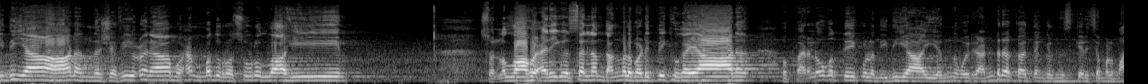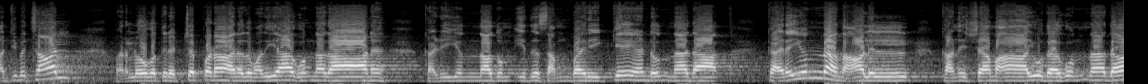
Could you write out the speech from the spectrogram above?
നിധിയാണെന്ന് ഷഫീഉന മുഹമ്മദ് റസൂലുള്ളാഹി സല്ലാഹു അലൈഹി വസ്ലം തങ്ങൾ പഠിപ്പിക്കുകയാണ്. പരലോകത്തേക്കുള്ള നിധിയായി എന്നും ഒരു രണ്ടരക്കത്തെങ്കിലും നിസ്കരിച്ച് നമ്മൾ മാറ്റിവെച്ചാൽ പരലോകത്ത് രക്ഷപ്പെടാൻ അത് മതിയാകുന്നതാണ്. കഴിയുന്നതും ഇത് സംഭരിക്കേണ്ടുന്നതാ. കരയുന്ന നാളിൽ കണിശമായുതകുന്നതാ.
